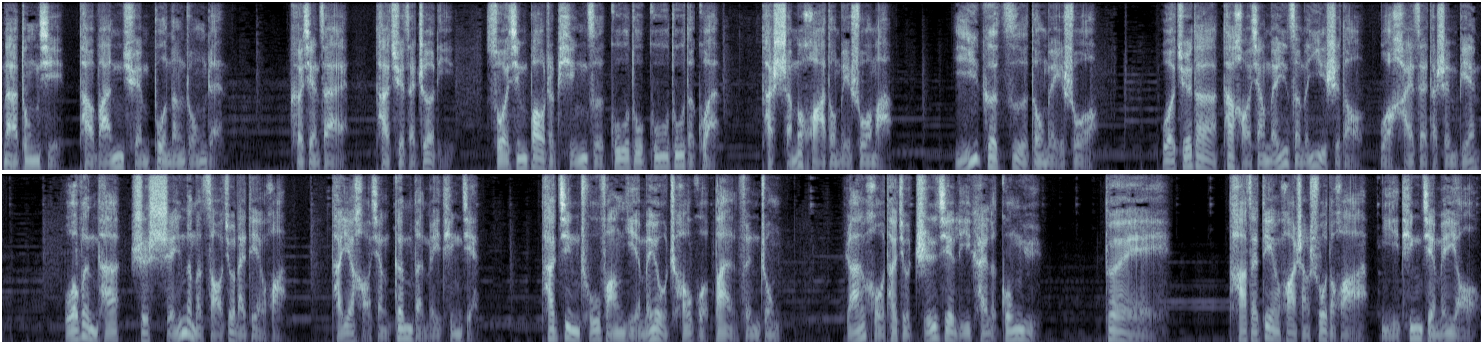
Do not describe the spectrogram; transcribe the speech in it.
那东西他完全不能容忍。可现在他却在这里，索性抱着瓶子咕嘟咕嘟的灌。他什么话都没说吗？一个字都没说。我觉得他好像没怎么意识到我还在他身边。我问他是谁那么早就来电话，他也好像根本没听见。他进厨房也没有超过半分钟，然后他就直接离开了公寓。对，他在电话上说的话，你听见没有？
